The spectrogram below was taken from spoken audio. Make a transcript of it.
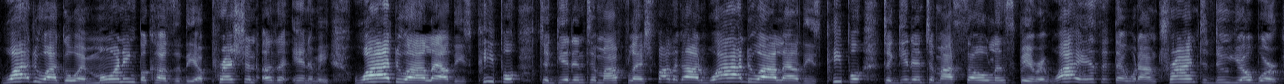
Why do I go in mourning? Because of the oppression of the enemy. Why do I allow these people to get into my flesh? Father God, why do I allow these people to get into my soul and spirit? Why is it that when I'm trying to do your work,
